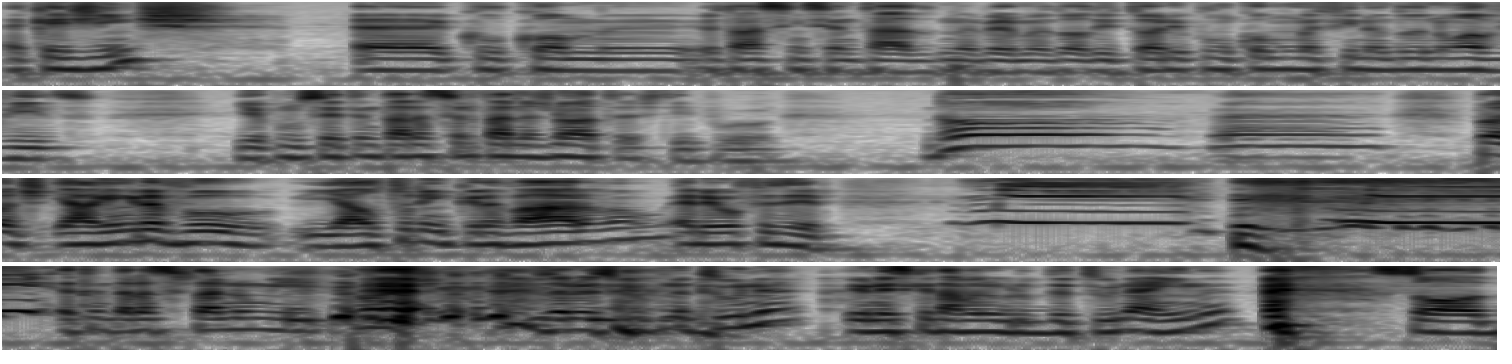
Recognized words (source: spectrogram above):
a Queijinhos eh, colocou-me. Eu estava assim sentado na berma do auditório, colocou-me um afinador no ouvido e eu comecei a tentar acertar nas notas, tipo. Dó. ah. E alguém gravou e a altura em que gravavam era eu a fazer. Mi. Mi. A tentar acertar no Mi. Prontos, puseram esse grupo na Tuna, eu nem sequer estava no grupo da Tuna ainda, só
